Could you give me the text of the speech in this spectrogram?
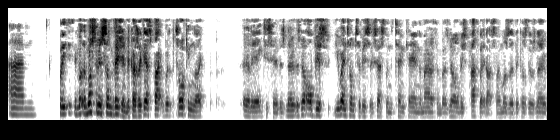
Um, but it must have been some vision because I guess back, we're talking like early 80s here. There's no, there's no obvious. You went on to be successful in the 10k and the marathon, but there's no obvious pathway at that time, was there? Because there was no,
